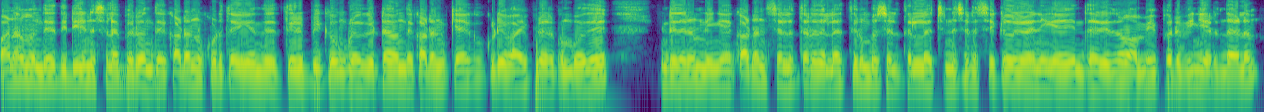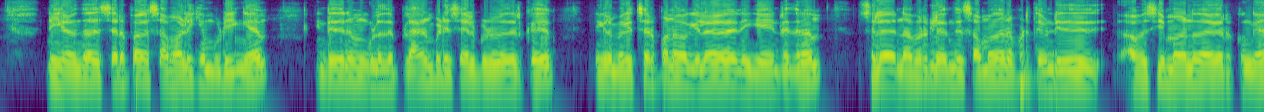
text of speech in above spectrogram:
பணம் வந்து திடீர்னு சில பேர் வந்து கடன் கொடுத்தவங்க வந்து திருப்பி உங்கள்கிட்ட வந்து கடன் கேட்கக்கூடிய வாய்ப்பில் இருக்கும்போது இந்த தினம் நீங்கள் கடன் செலுத்துறதில்ல திரும்ப செலுத்துறதில்ல சின்ன சின்ன சிக்கல்களை நீங்கள் இந்த தினம் அமைப்பெறுவீங்க இருந்தாலும் நீங்கள் வந்து அதை சிறப்பாக சமாளிக்க முடியுங்க. இந்த தினம் உங்களது பிளான் படி செயல்படுவதற்கு நீங்கள் மிகச்சிறப்பான வகையில் நீங்கள் இன்றைய தினம் சில நபர்களை வந்து சமாதானப்படுத்த வேண்டியது அவசியமானதாக இருக்குங்க.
